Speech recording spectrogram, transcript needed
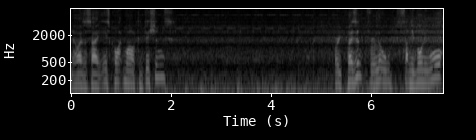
Now, as I say, it is quite mild conditions. Very pleasant for a little Sunday morning walk.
